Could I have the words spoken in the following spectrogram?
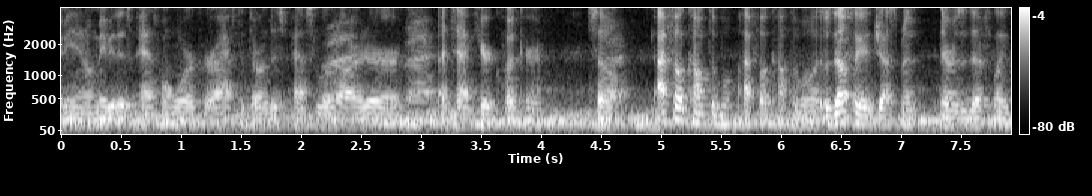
you know maybe this pass won't work, or I have to throw this pass a little Right, harder, or right. attack here quicker. So Right. I felt comfortable. I felt comfortable. It was definitely an adjustment. There was a definitely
